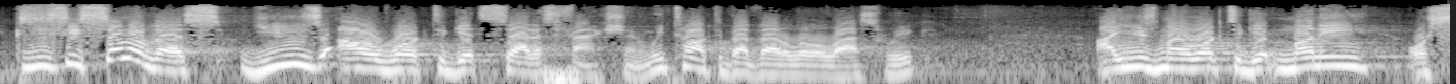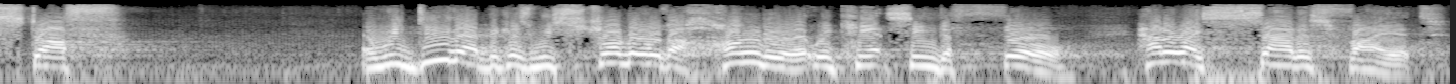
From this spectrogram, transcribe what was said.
Because you see, some of us use our work to get satisfaction. We talked about that a little last week. I use my work to get money or stuff. And we do that because we struggle with a hunger that we can't seem to fill. How do I satisfy it?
